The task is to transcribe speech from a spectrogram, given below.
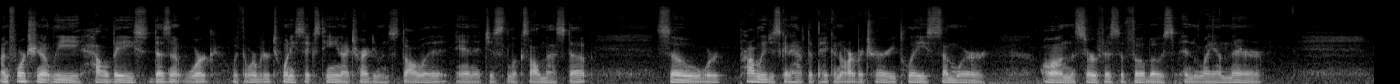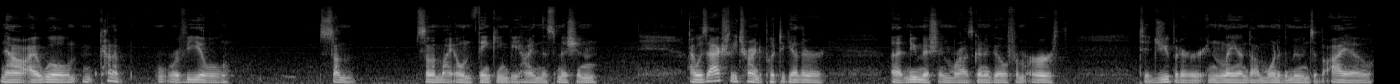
Unfortunately, HalBase doesn't work with Orbiter 2016. I tried to install it and it just looks all messed up. So we're probably just going to have to pick an arbitrary place somewhere on the surface of Phobos and land there. Now I will kind of reveal some some of my own thinking behind this mission. I was actually trying to put together a new mission where I was going to go from Earth to Jupiter and land on one of the moons of Io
